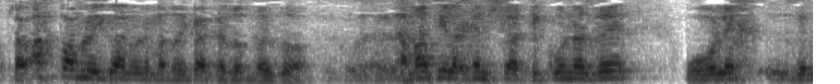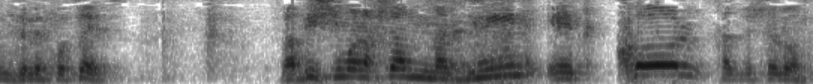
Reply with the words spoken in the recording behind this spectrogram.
עכשיו, אף פעם לא הגענו למדרגה כזאת בזוהר. אמרתי לכם שהתיקון הזה, הוא הולך, זה, זה מפוצץ. רבי שמעון עכשיו מזמין את כל, חז ושלום,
